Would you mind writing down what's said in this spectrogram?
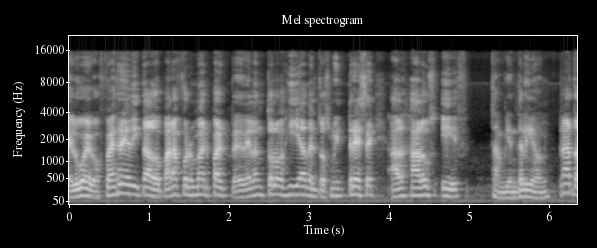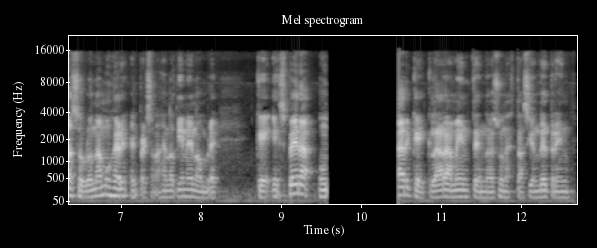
que luego fue reeditado para formar parte de la antología del 2013 All Hallows Eve, también de Leon, trata sobre una mujer, el personaje no tiene nombre, que espera un lugar que claramente no es una estación de tren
